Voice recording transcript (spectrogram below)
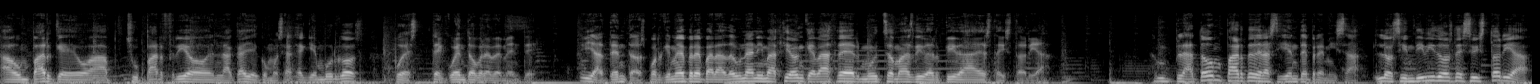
a un parque o a chupar frío en la calle como se hace aquí en Burgos, pues te cuento brevemente. Y atentos, porque me he preparado una animación que va a hacer mucho más divertida esta historia. Platón parte de la siguiente premisa. Los individuos de su historia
